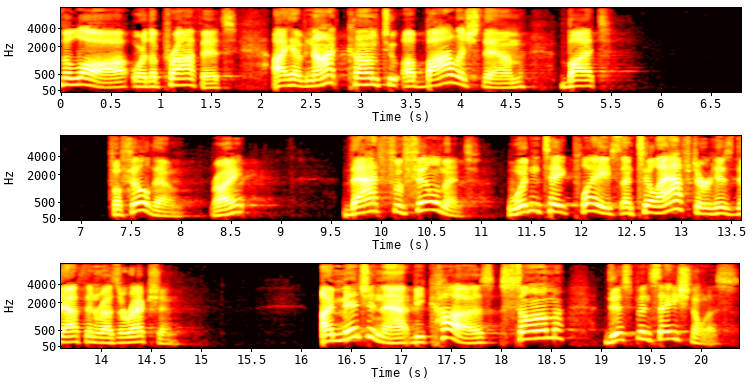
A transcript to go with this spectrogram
the law or the prophets. I have not come to abolish them, but fulfill them, right? That fulfillment wouldn't take place until after his death and resurrection. I mention that because some dispensationalists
